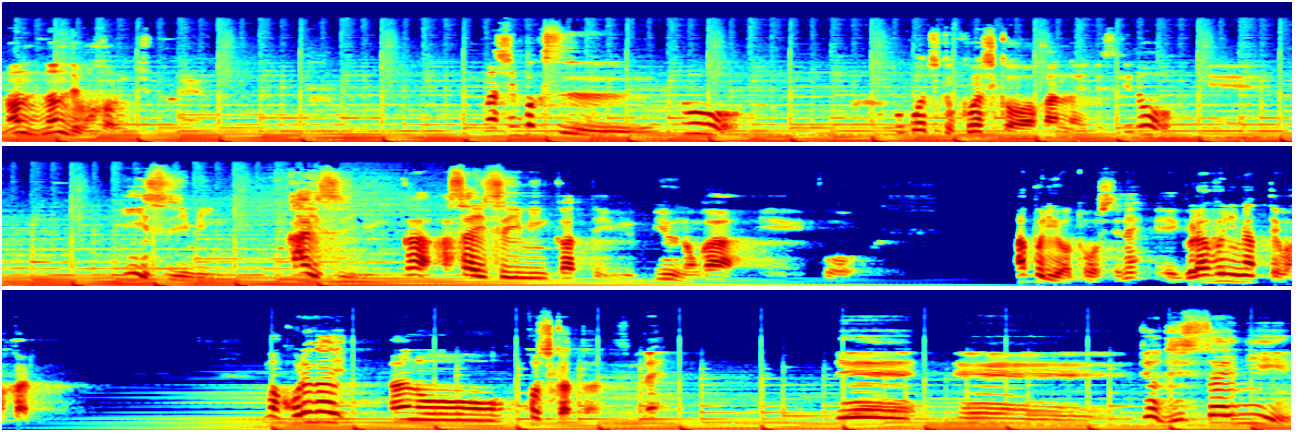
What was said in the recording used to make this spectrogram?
なんなんでわかるんでしょう、まあ、心拍数とここはちょっと詳しくは分かんないんですけど、えー、いい睡眠深い睡眠か浅い睡眠かっていうのが、えー、こうアプリを通してねグラフになってわかる。まあこれが、あのー、欲しかったんですよね。で、えー、じゃあ実際に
